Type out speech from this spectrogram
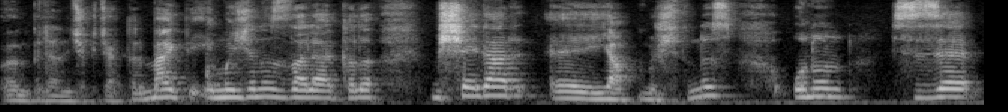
ön plana çıkacaktır. Belki de imajınızla alakalı bir şeyler e, yapmıştınız. Onun size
